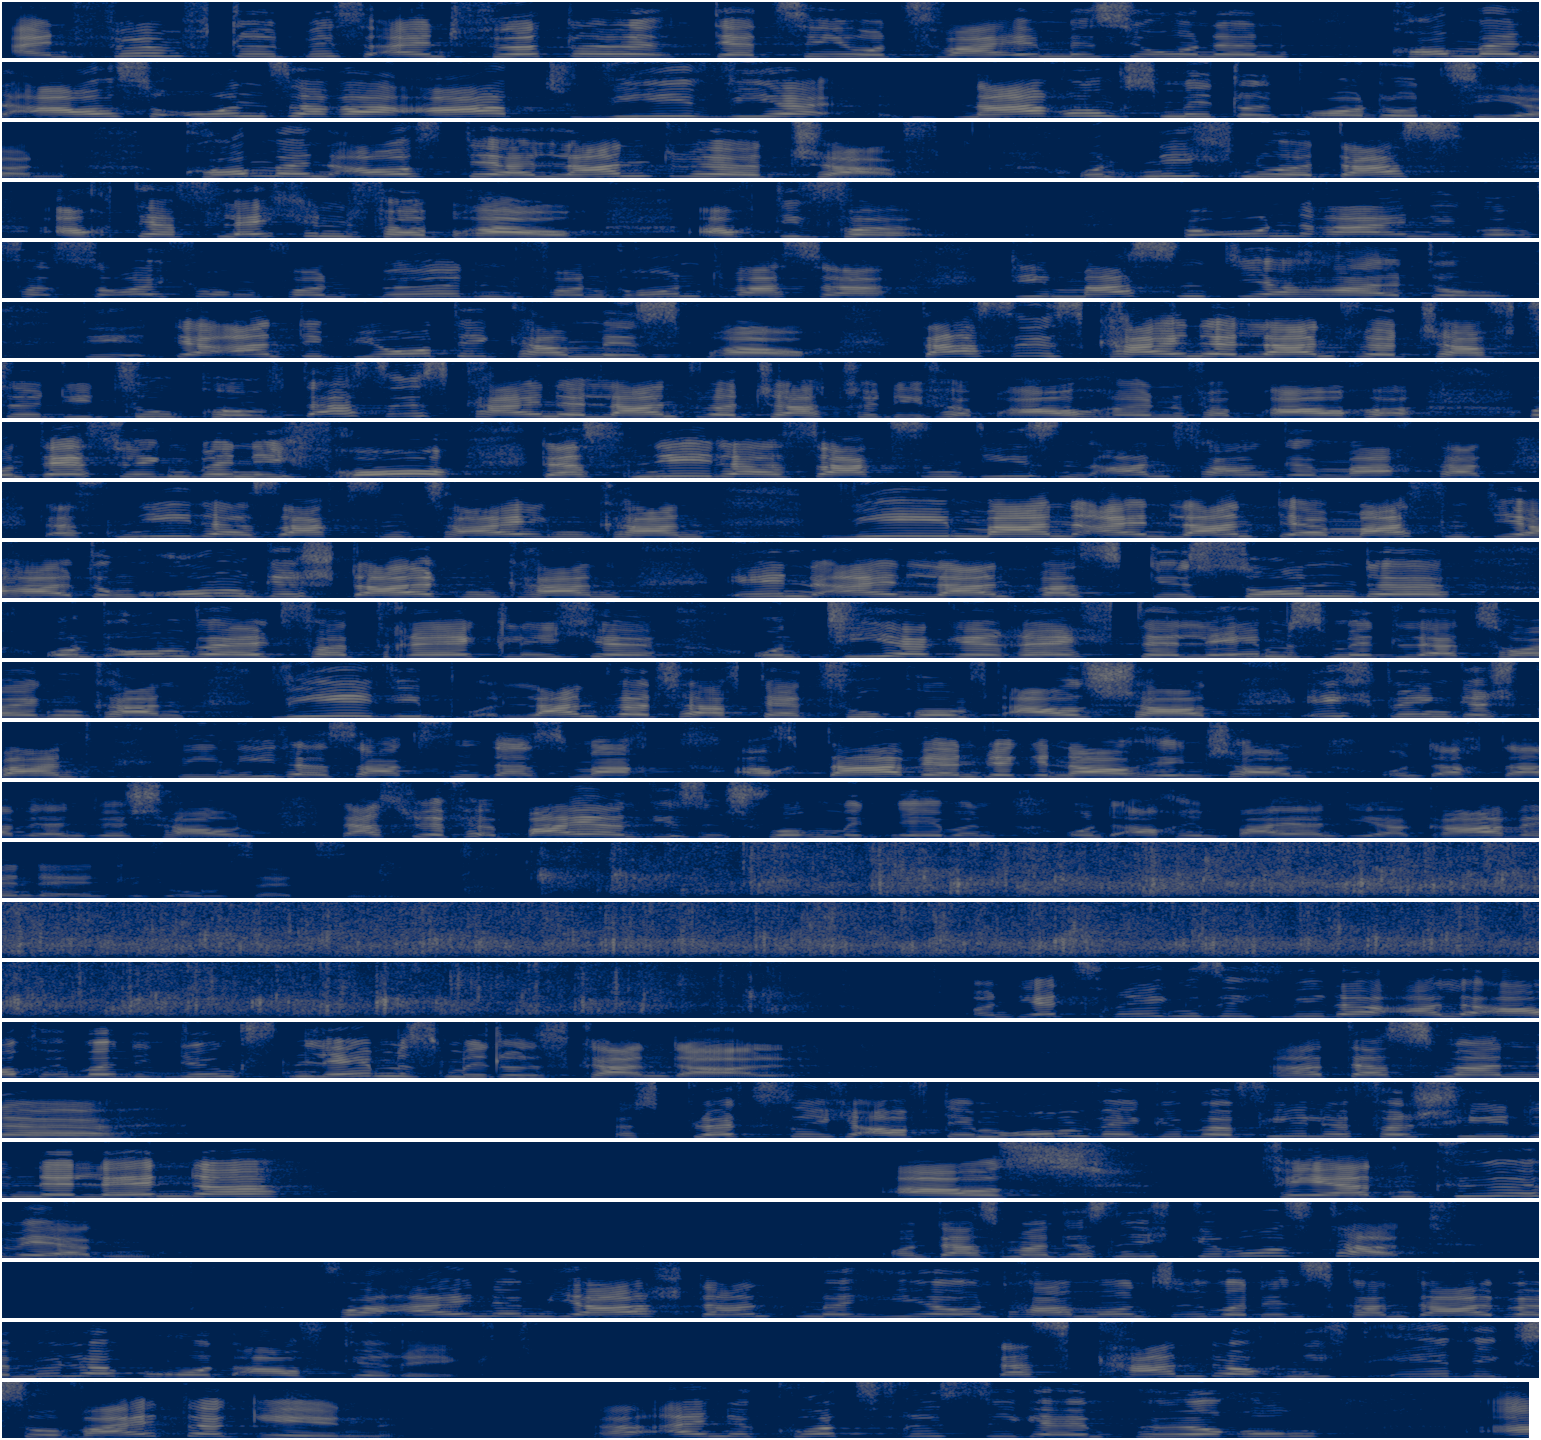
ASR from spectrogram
Ein Fünftel bis ein Viertel der CO2-Emissionen kommen aus unserer Art, wie wir Nahrungsmittel produzieren, kommen aus der Landwirtschaft. Und nicht nur das, auch der Flächenverbrauch, auch die Ver Verunreinigung, Verseuchung von Böden, von Grundwasser, die Massentierhaltung, die, der Antibiotikamissbrauch. Das ist keine Landwirtschaft für die Zukunft. Das ist keine Landwirtschaft für die Verbraucherinnen und Verbraucher. Und deswegen bin ich froh, dass Niedersachsen diesen Anfang gemacht hat, dass Niedersachsen zeigen kann, wie man ein Land der Massentierhaltung umgestalten kann in ein Land, was gesunde und umweltverträgliche und tiergerechte Lebensmittel erzeugen kann, wie die Landwirtschaft der Zukunft ausschaut. Ich bin gespannt, wie Niedersachsen das macht. Auch da werden wir genau hinschauen und auch da werden wir schauen, dass wir für Bayern diesen Schwung mitnehmen und auch in Bayern die Agrarwende endlich umsetzen. Und jetzt regen sich wieder alle auf über den jüngsten Lebensmittelskandal ja, dass man äh, dass plötzlich auf dem Umweg über viele verschiedene Länder aus Pferden Kühe werden und dass man das nicht gewusst hat. Vor einem Jahr standen wir hier und haben uns über den Skandal bei Müllerbrot aufgeregt. Das kann doch nicht ewig so weitergehen. Eine kurzfristige Empörung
